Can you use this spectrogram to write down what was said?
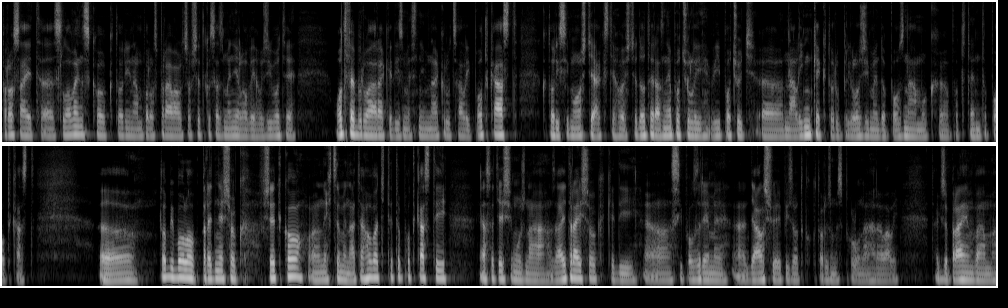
ProSite e, Slovensko, ktorý nám porozprával, čo všetko sa zmenilo v jeho živote od februára, kedy sme s ním nakrúcali podcast, ktorý si môžete, ak ste ho ešte doteraz nepočuli, vypočuť na linke, ktorú priložíme do poznámok pod tento podcast. To by bolo pre dnešok všetko. Nechceme naťahovať tieto podcasty. Ja sa teším už na zajtrajšok, kedy eh, si pozrieme eh, ďalšiu epizódku, ktorú sme spolu nahrávali. Takže prajem vám eh,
